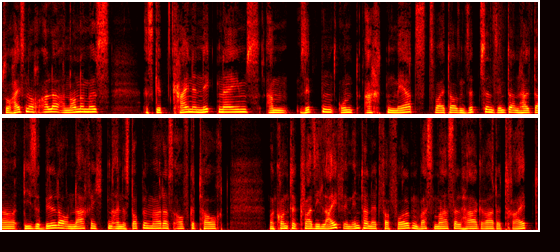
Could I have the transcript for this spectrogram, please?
so heißen auch alle, anonymous. Es gibt keine Nicknames. Am 7. und 8. März 2017 sind dann halt da diese Bilder und Nachrichten eines Doppelmörders aufgetaucht. Man konnte quasi live im Internet verfolgen, was Marcel H. gerade treibt.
